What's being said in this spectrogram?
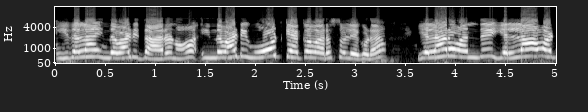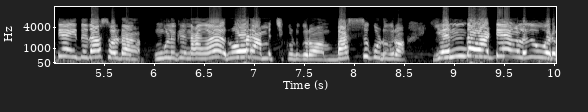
இதெல்லாம் இந்த வாட்டி தரணும். இந்த வாட்டி ஓட் கேட்க வர சொல்லி கூட எல்லாரும் வந்து எல்லா வாட்டியும் இதுதான் சொல்றாங்க. உங்களுக்கு நாங்க ரோடு அமைச்சு கொடுக்குறோம் பஸ் கொடுக்குறோம். எந்த வாட்டியும் எங்களுக்கு ஒரு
